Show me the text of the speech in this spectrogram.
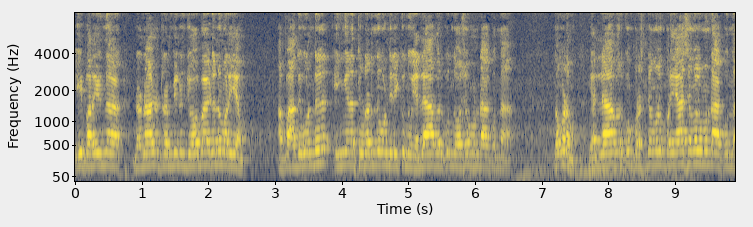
ഈ പറയുന്ന ഡൊണാൾഡ് ട്രംപിനും ജോ ബൈഡനും അറിയാം. അപ്പോൾ അതുകൊണ്ട് ഇങ്ങനെ തുടർന്നു കൊണ്ടിരിക്കുന്നു എല്ലാവർക്കും ദോഷമുണ്ടാക്കുന്ന നോക്കണം എല്ലാവർക്കും പ്രശ്നങ്ങളും പ്രയാസങ്ങളും ഉണ്ടാക്കുന്ന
